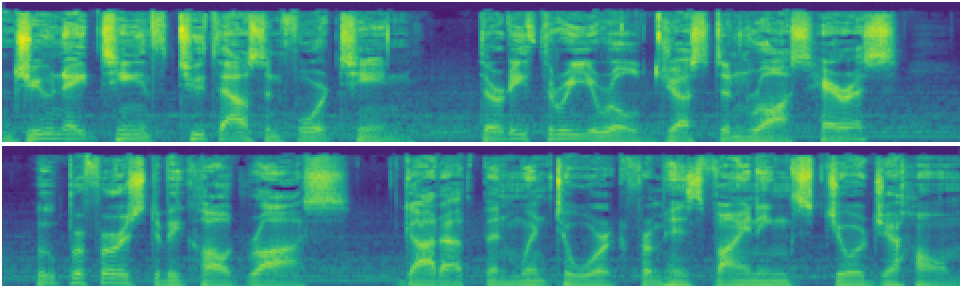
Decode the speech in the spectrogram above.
On June 18, 2014, 33 year old Justin Ross Harris, who prefers to be called Ross, got up and went to work from his Vinings, Georgia home,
